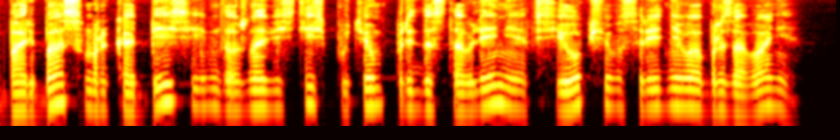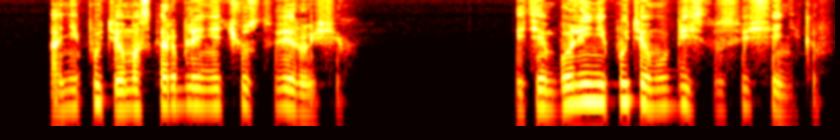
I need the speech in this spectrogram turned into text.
«Борьба с мракобесием должна вестись путем предоставления всеобщего среднего образования, а не путем оскорбления чувств верующих. И тем более не путем убийства священников.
